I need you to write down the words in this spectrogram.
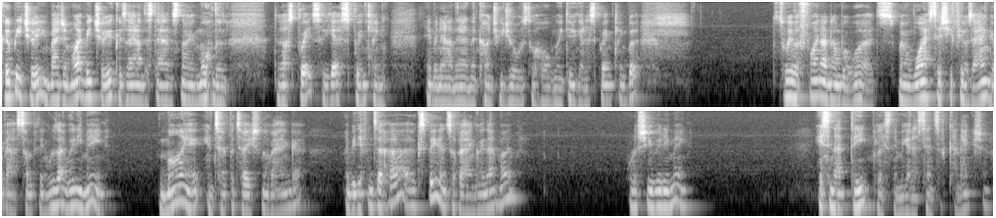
Could be true. Imagine might be true because they understand snow more than, than us Brits who get a sprinkling every now and then. The country draws to a hole and we do get a sprinkling. But so we have a finite number of words. When my wife says she feels anger about something, what does that really mean? My interpretation of anger may be different to her experience of anger in that moment. What does she really mean? It's in that deep listening we get a sense of connection.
